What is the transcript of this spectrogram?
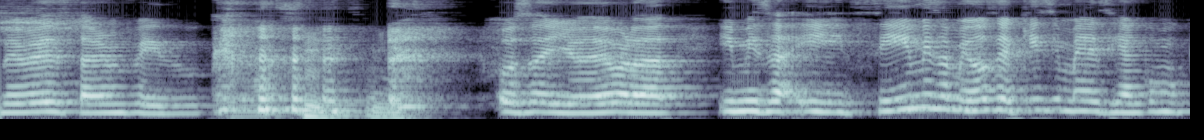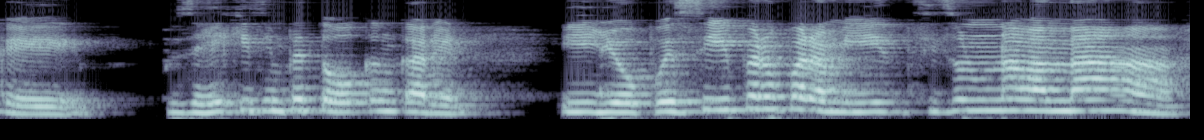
Debe de estar en Facebook. o sea, yo de verdad. Y, mis, y sí, mis amigos de aquí sí me decían como que, pues X siempre tocan, Karen. Y yo, pues sí, pero para mí sí son una banda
